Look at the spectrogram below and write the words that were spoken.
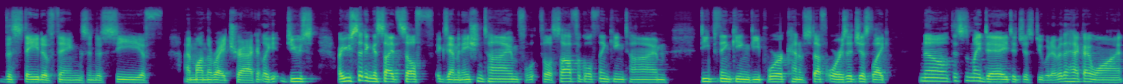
the state of things and to see if i'm on the right track? Like do you are you setting aside self examination time philosophical thinking time deep thinking deep work kind of stuff? Or is it just like no this is my day to just do whatever the heck i want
